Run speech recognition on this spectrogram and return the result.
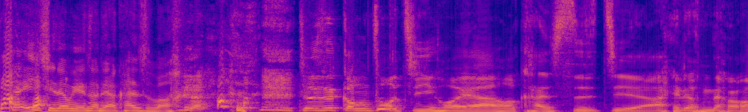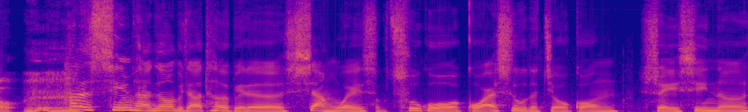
现在疫情那么严重，你要看什么？就是工作机会啊，或看世界啊，I don't know。他的星盘中比较特别的相位是出国国外事务的九宫水星呢，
